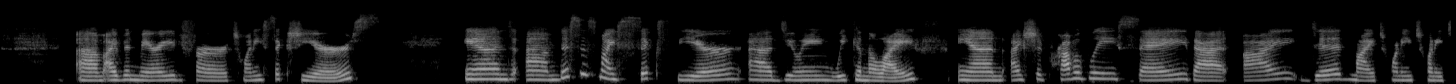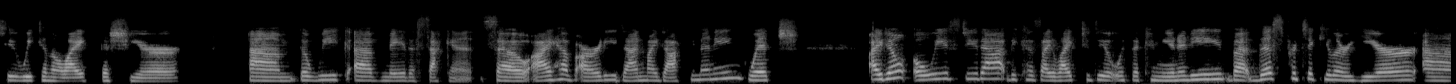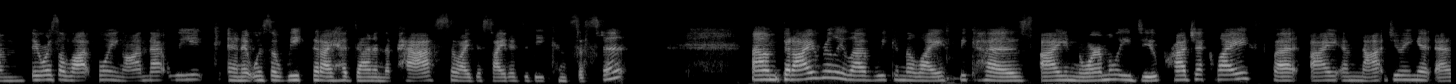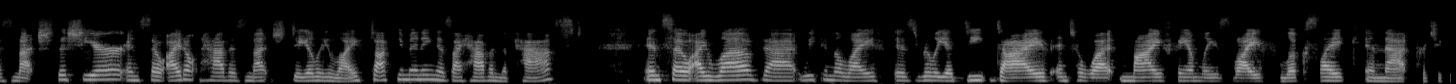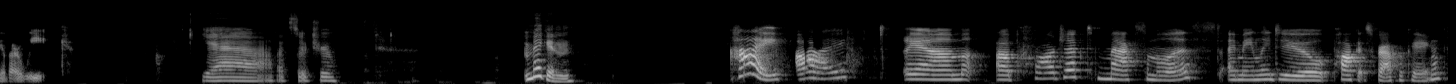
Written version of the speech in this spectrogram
Um, I've been married for 26 years. And um, this is my sixth year uh, doing Week in the Life. And I should probably say that I did my 2022 Week in the Life this year um, the week of May the 2nd. So I have already done my documenting, which I don't always do that because I like to do it with the community. But this particular year, um, there was a lot going on that week, and it was a week that I had done in the past. So I decided to be consistent. Um, but I really love Week in the Life because I normally do Project Life, but I am not doing it as much this year. And so I don't have as much daily life documenting as I have in the past. And so I love that Week in the Life is really a deep dive into what my family's life looks like in that particular week. Yeah, that's so true. Megan, Hi, I am a project maximalist. I mainly do pocket scrapbooking.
